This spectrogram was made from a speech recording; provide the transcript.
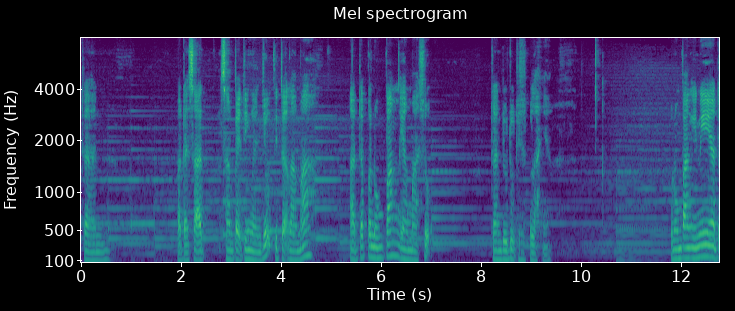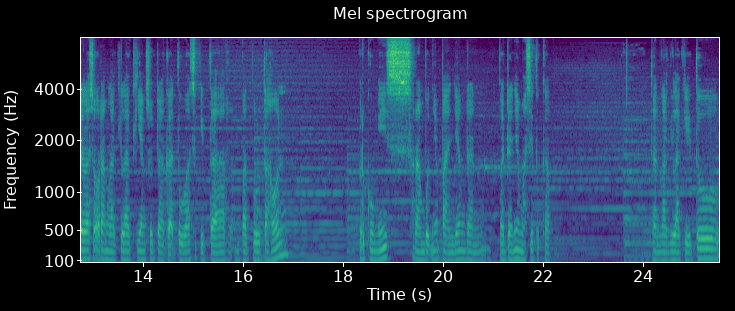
Dan pada saat sampai di Nganjuk tidak lama ada penumpang yang masuk dan duduk di sebelahnya. Penumpang ini adalah seorang laki-laki yang sudah agak tua sekitar 40 tahun berkumis, rambutnya panjang dan badannya masih tegap. Dan laki-laki itu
